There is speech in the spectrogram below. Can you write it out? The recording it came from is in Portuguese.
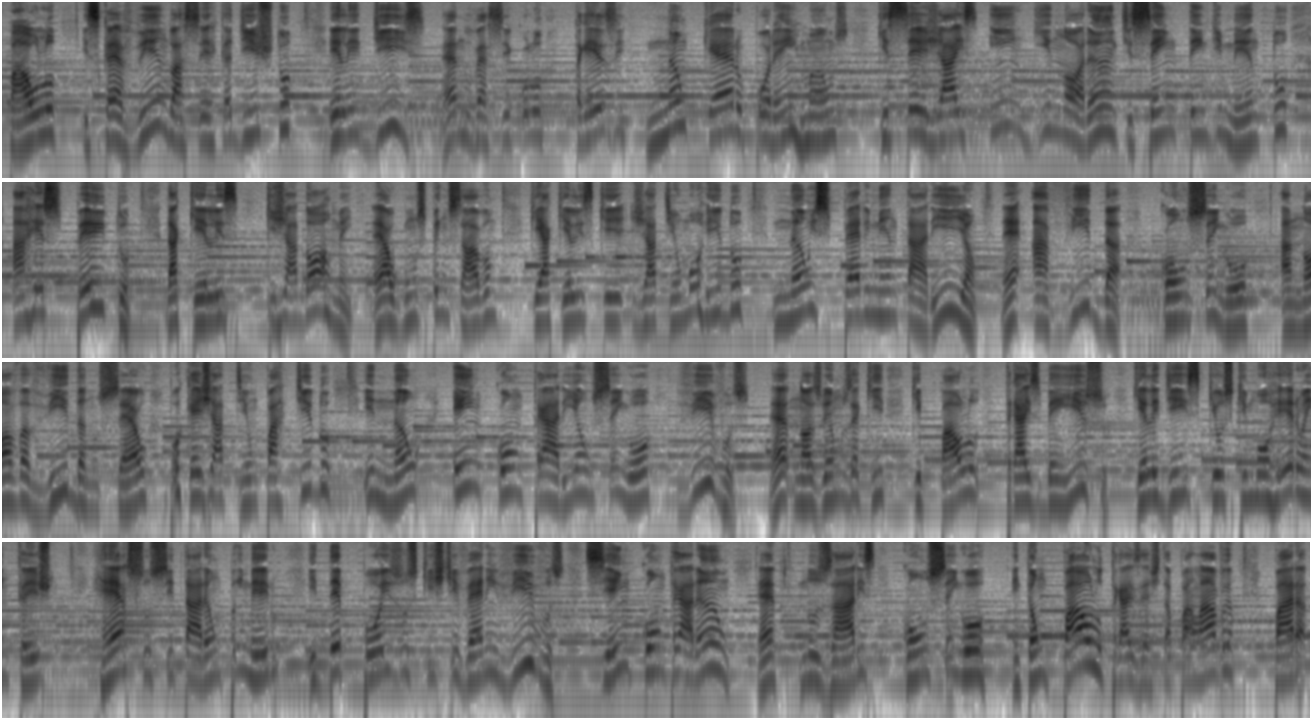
Paulo, escrevendo acerca disto, ele diz né, no versículo 13: Não quero, porém, irmãos, que sejais ignorantes, sem entendimento a respeito daqueles que já dormem. É, alguns pensavam que aqueles que já tinham morrido não experimentariam né, a vida com o Senhor, a nova vida no céu, porque já tinham partido e não encontrariam o Senhor vivos. Né? Nós vemos aqui que Paulo traz bem isso, que ele diz que os que morreram em Cristo ressuscitarão primeiro e depois os que estiverem vivos se encontrarão né, nos ares com o Senhor. Então Paulo traz esta palavra para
